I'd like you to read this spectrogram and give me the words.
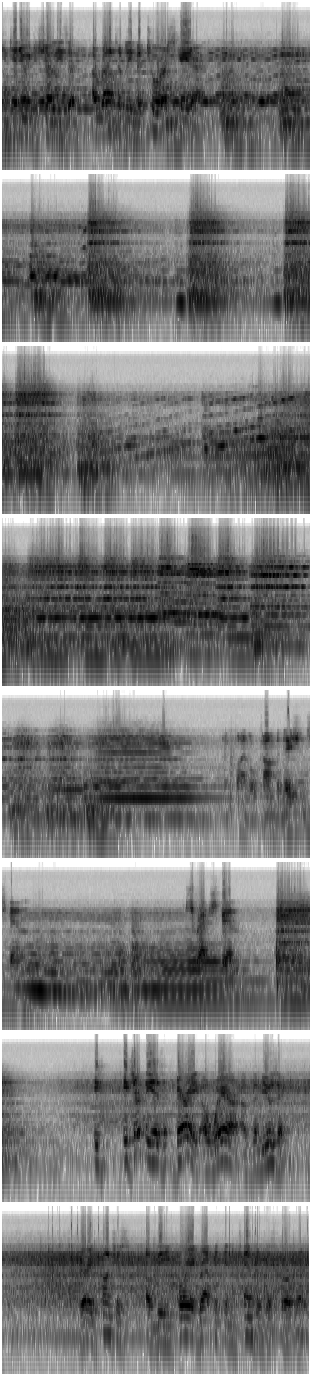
continuing to show he's a, a relatively mature skater. Combination spin. Scratch spin. He, he certainly is very aware of the music, very conscious of the choreographic intent of this program.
